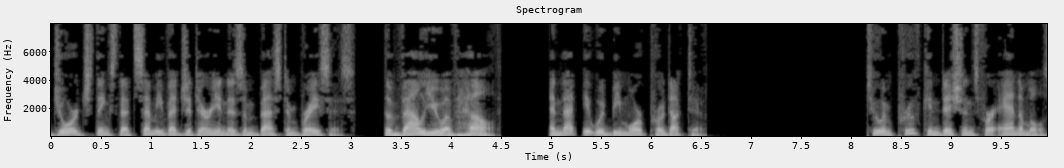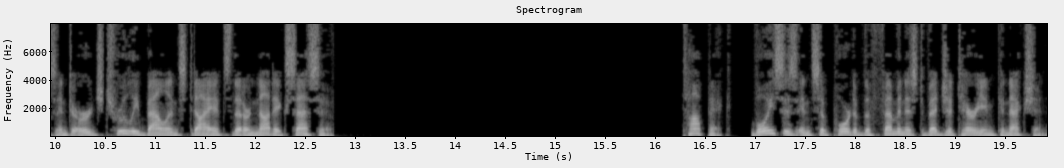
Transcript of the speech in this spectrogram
George thinks that semi-vegetarianism best embraces the value of health, and that it would be more productive. To improve conditions for animals and to urge truly balanced diets that are not excessive. Voices in support of the feminist vegetarian connection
